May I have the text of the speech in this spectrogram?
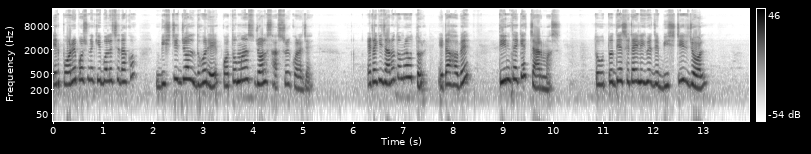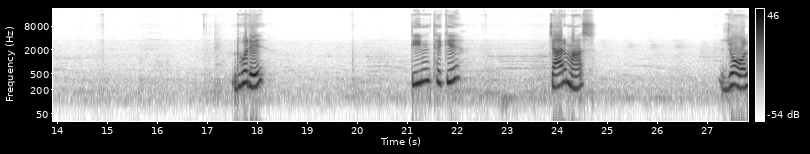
এর পরের প্রশ্ন কি বলেছে দেখো? বৃষ্টির জল ধরে কত মাস জল সাশ্রয় করা যায়? এটা কি জানো তোমরা উত্তর? এটা হবে তিন থেকে চার মাস। তো উত্তর দিয়ে সেটাই লিখবে যে বৃষ্টির জল ধরে তিন থেকে চার মাস জল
